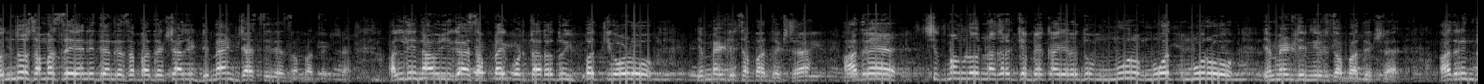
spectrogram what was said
ಒಂದು ಸಮಸ್ಯೆ ಏನಿದೆ ಅಂದ್ರೆ ಸಭಾಧ್ಯಕ್ಷ, ಅಲ್ಲಿ ಡಿಮ್ಯಾಂಡ್ ಜಾಸ್ತಿ ಇದೆ ಸಭಾಧ್ಯಕ್ಷ. ಅಲ್ಲಿ ನಾವು ಈಗ ಸಪ್ಲೈ ಕೊಡ್ತಾ ಇರೋದು ಇಪ್ಪತ್ತೇಳು ಎಂ ಎಲ್ ಡಿ ಸಭಾಧ್ಯಕ್ಷ. ಆದ್ರೆ ಚಿಕ್ಕಮಗಳೂರು ನಗರಕ್ಕೆ ಬೇಕಾಗಿರೋದು ಮೂರು, ಮೂವತ್ಮೂರು ಎಂ ಎಲ್ ಡಿ ನೀರು ಸಭಾಧ್ಯಕ್ಷ. ಆದ್ರಿಂದ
